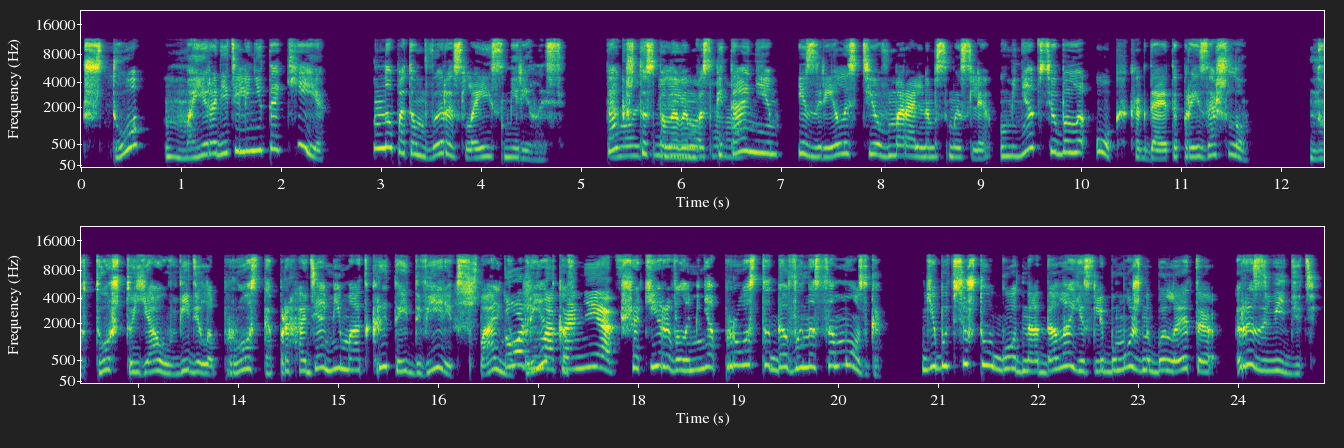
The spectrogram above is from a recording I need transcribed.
«Что? Мои родители не такие!» Но потом выросла и смирилась. Так что с половым воспитанием и зрелостью в моральном смысле у меня все было ок, когда это произошло. Но то, что я увидела просто, проходя мимо открытой двери в спальню Тоже, предков, наконец! шокировало меня просто до выноса мозга. Я бы все что угодно отдала, если бы можно было это развидеть.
